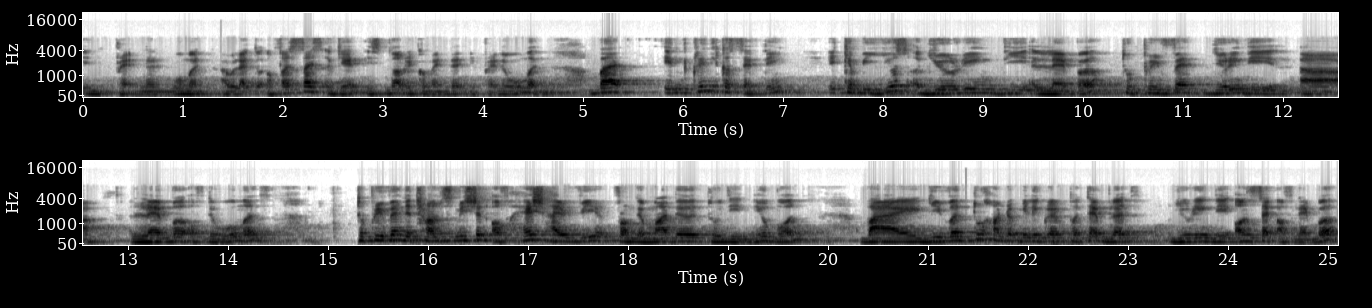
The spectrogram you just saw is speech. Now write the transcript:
in pregnant women. I would like to emphasize again, it's not recommended in pregnant women. But in clinical setting, it can be used during the labor to prevent during the uh, labor of the woman to prevent the transmission of HIV from the mother to the newborn by given 200 milligram per tablet during the onset of labor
